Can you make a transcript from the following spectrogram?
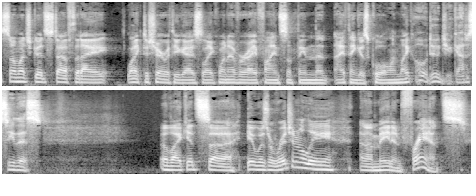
so much good stuff that I like to share with you guys. Like whenever I find something that I think is cool, I'm like, "Oh, dude, you got to see this." Like it's uh it was originally uh, made in France,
